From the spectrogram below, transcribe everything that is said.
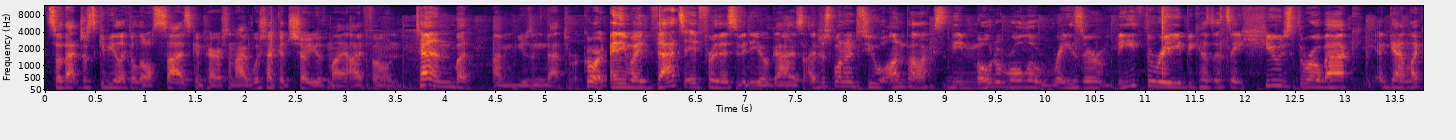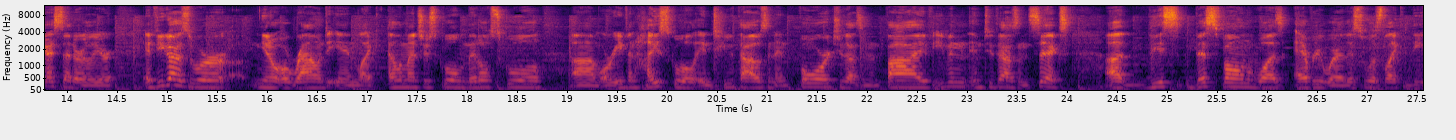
so that just give you like a little size comparison. I wish I could show you with my iPhone 10, but I'm using that to record. Anyway, that's it for this video, guys. I just wanted to unbox the Motorola Razr V3 because it's a huge throwback. Again, like I said earlier, if you guys were, you know, around in like elementary school, middle school, um, or even high school in 2004, 2005, even in 2006, uh, this this phone was everywhere. This was like the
